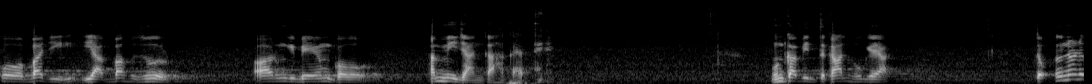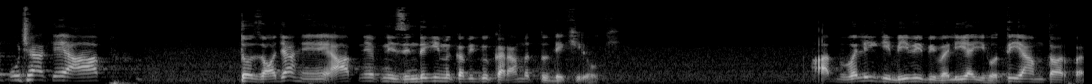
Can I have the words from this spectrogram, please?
کو ابا جی یا ابا حضور اور ان کی بیگم کو امی جان کہا کہتے ہیں۔ ان کا بھی انتقال ہو گیا۔ تو انہوں نے پوچھا کہ آپ تو زوجہ ہیں، آپ نے اپنی زندگی میں کبھی کوئی کرامت تو دیکھی ہوگی؟ اب ولی کی بیوی بھی ولی ہی ہوتی ہے عام طور پر۔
